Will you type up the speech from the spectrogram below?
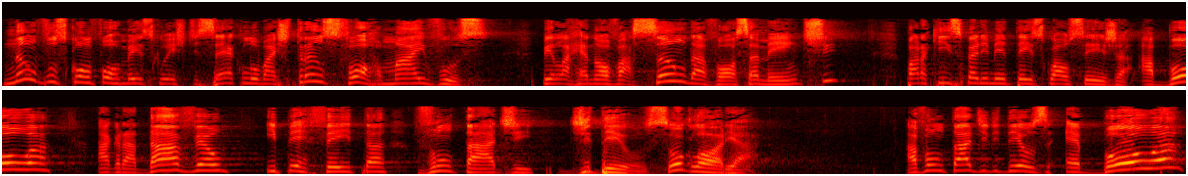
Não vos conformeis com este século, mas transformai-vos pela renovação da vossa mente, para que experimenteis qual seja a boa, agradável e perfeita vontade de Deus. Ô oh, glória! A vontade de Deus é boa,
